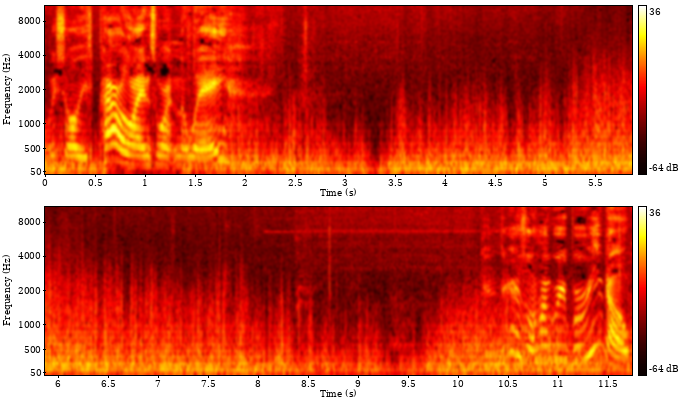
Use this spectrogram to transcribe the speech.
Wish all these power lines weren't in the way. And there's a hungry burrito.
